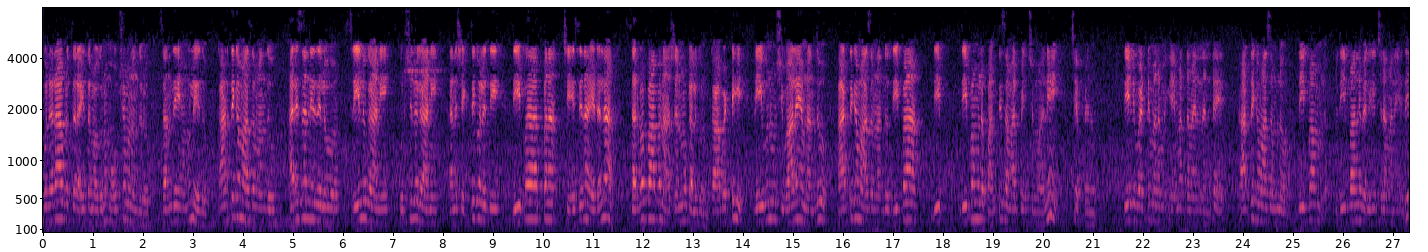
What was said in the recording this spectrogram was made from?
పునరావృత రహితమగును మోక్షమునందురు. సందేహము లేదు. కార్తీక మాసమందు హరిసన్నిధిలో స్త్రీలు గాని పురుషులు గాని తన శక్తి కొలిది దీపార్పణ చేసిన ఎడల సర్వపాప నాశనము కలుగును. కాబట్టి నీవును శివాలయం నందు కార్తీక మాసం నందు దీప దీప్ దీపముల పంక్తి సమర్పించుము అని చెప్పాను. దీన్ని బట్టి మనం ఏమర్థమైందంటే కార్తీక మాసంలో దీపం దీపాన్ని వెలిగించడం అనేది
